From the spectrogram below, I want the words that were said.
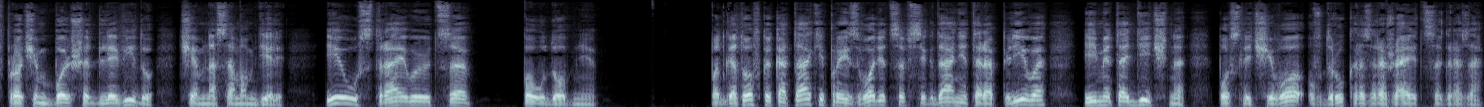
впрочем, больше для виду, чем на самом деле, и устраиваются поудобнее. Подготовка к атаке производится всегда неторопливо и методично, после чего вдруг разражается гроза.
